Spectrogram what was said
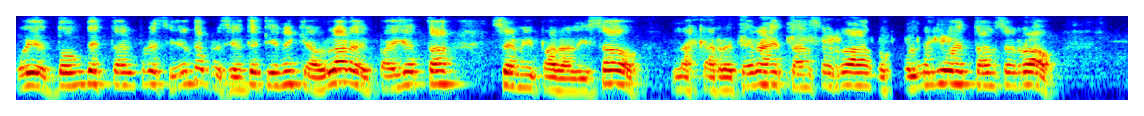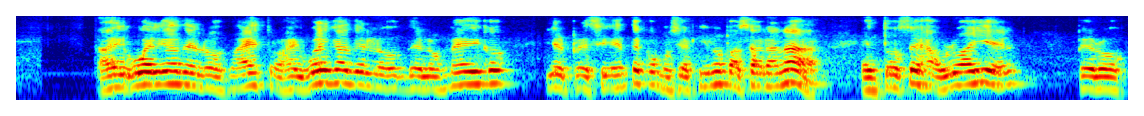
oye, ¿dónde está el presidente? El presidente tiene que hablar, el país está semiparalizado, las carreteras están cerradas, los colegios están cerrados, hay huelgas de los maestros, hay huelgas de los, de los médicos y el presidente como si aquí no pasara nada. Entonces habló ayer, pero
